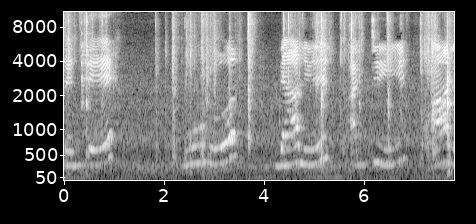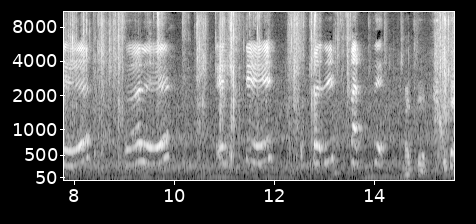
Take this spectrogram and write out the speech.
ரெண்டு மூணு நாலு அஞ்சு ஆறு ஏழு எட்டு ஒன்பது பத்து பத்து. இப்போ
